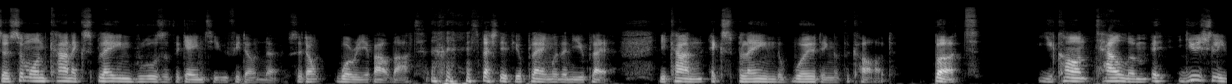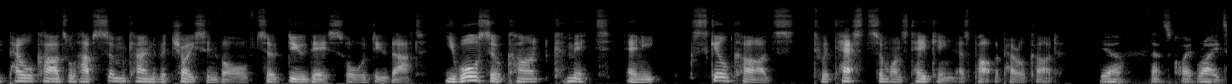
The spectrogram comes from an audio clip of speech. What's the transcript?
So someone can explain rules of the game to you if you don't know. So don't worry about that, especially if you're playing with a new player. You can explain the wording of the card, but you can't tell them. It, usually, peril cards will have some kind of a choice involved. So do this or do that. You also can't commit any skill cards to a test someone's taking as part of a peril card. Yeah, that's quite right.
